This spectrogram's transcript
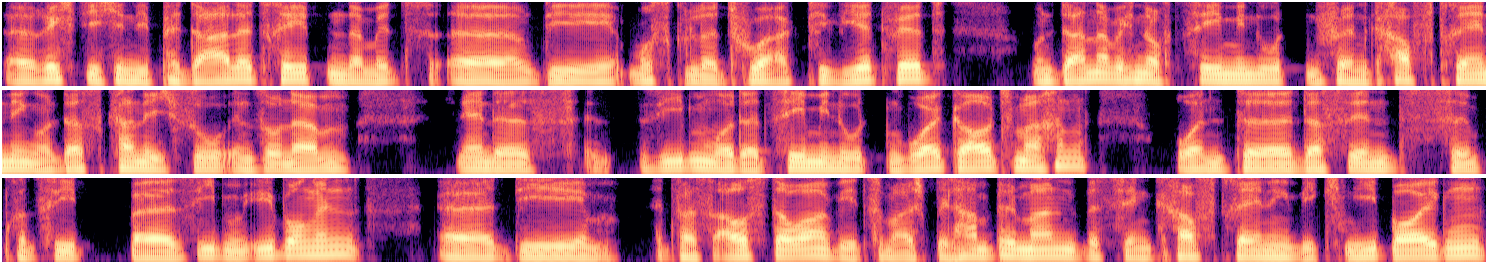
äh, richtig in die Pedale treten, damit äh, die Muskulatur aktiviert wird. Und dann habe ich noch zehn Minuten für ein Krafttraining und das kann ich so in so einem, ich nenne es sieben oder zehn Minuten Workout machen. Und äh, das sind im Prinzip äh, sieben Übungen, äh, die etwas Ausdauer, wie zum Beispiel Hampelmann, ein bisschen Krafttraining wie Kniebeugen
